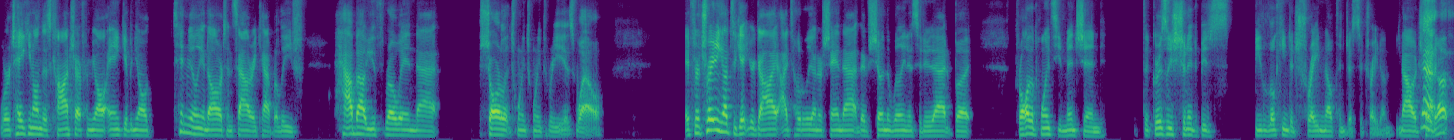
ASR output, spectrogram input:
we're taking on this contract from y'all and giving y'all $10 million in salary cap relief. How about you throw in that Charlotte 2023 as well? If you're trading up to get your guy, I totally understand that. They've shown the willingness to do that. But for all the points you mentioned, the Grizzlies shouldn't be be looking to trade Melton just to trade him. Now I would trade yeah. up.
